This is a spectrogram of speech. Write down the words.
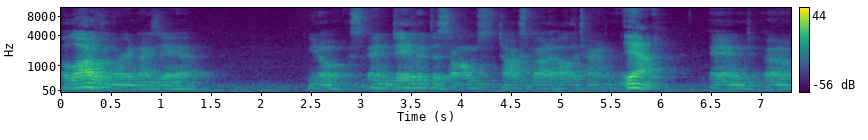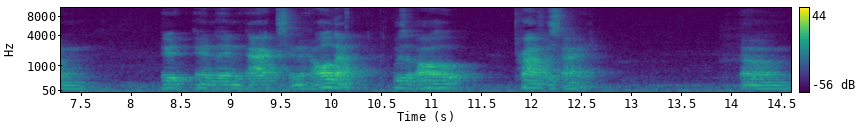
A lot of them are in Isaiah. You know, and David, the Psalms, talks about it all the time. Yeah, And um, it, and then Acts and all that was all prophesied. Um,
